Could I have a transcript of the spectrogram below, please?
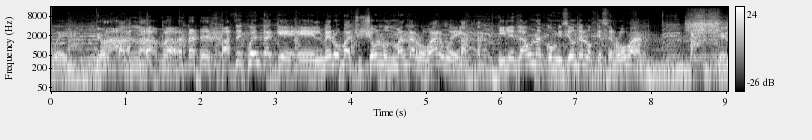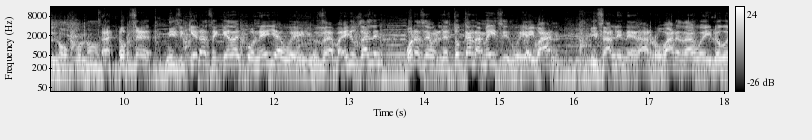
güey. Peor Ah. Hazte cuenta que el mero machuchón los manda a robar, güey. y les da una comisión de lo que se roban. Qué loco, ¿no? o sea, ni siquiera se quedan con ella, güey. O sea, ellos salen, ahora se, les toca la Macy's, güey, ahí van. Y salen eh, a robar, ¿verdad, güey? Y luego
